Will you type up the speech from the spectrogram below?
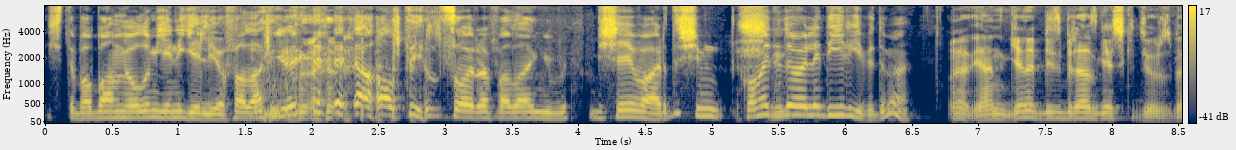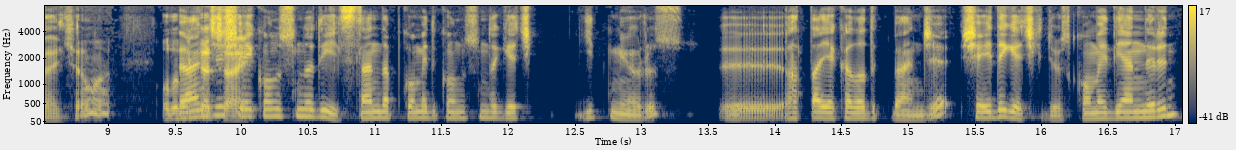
işte babam ve oğlum yeni geliyor falan gibi. 6 yıl sonra falan gibi bir şey vardı. Şimdi komedide Şimdi- öyle değil gibi değil mi? Evet yani gene biz biraz geç gidiyoruz belki ama o da Bence birkaç şey ay. konusunda değil. Stand-up komedi konusunda geç gitmiyoruz. Ee, hatta yakaladık bence. Şeyde geç gidiyoruz. Komedyenlerin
